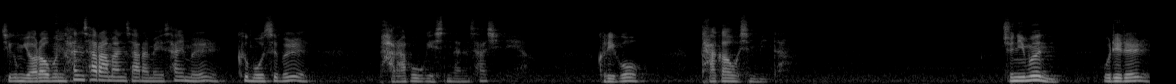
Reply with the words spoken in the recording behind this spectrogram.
지금 여러분 한 사람 한 사람의 삶을 그 모습을 바라보고 계신다는 사실이에요. 그리고 다가오십니다. 주님은 우리를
